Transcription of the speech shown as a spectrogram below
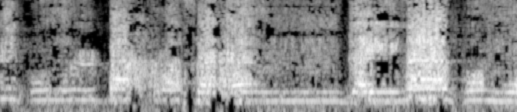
بكم البحر فأنجيناكم و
